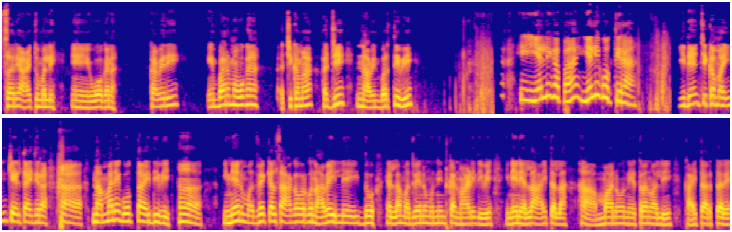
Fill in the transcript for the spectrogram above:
ಸರಿ ಆಯ್ತು ಮಲ್ಲಿ. ಏ, ಹೋಗೋಣ. ಕಾವೇರಿ ಏ, ಬಾರಮ್ಮ ಹೋಗೋಣ. ಚಿಕ್ಕಮ್ಮ ಅಜ್ಜಿ ನಾವಿನ್ ಬರ್ತೀವಿ. ಎಲ್ಲಿಗಪ್ಪ? ಎಲ್ಲಿಗೆ ಹೋಗ್ತೀರಾ? ಇದೇನ್ ಚಿಕ್ಕಮ್ಮ ಹಿಂಗ್ ಕೇಳ್ತಾ ಇದ್ದೀರಾ? ಹಾ ನಮ್ಮನೆಗೆ ಹೋಗ್ತಾ ಇದ್ದೀವಿ. ಹಾ ಇನ್ನೇನು ಮದ್ವೆ ಕೆಲಸ ಆಗೋವರೆಗೂ ನಾವೇ ಇಲ್ಲೇ ಇದ್ದು ಎಲ್ಲ ಮದ್ವೆನ ಮುಂದಿನ್ಕೊಂಡು ಮಾಡಿದೀವಿ. ಇನ್ನೇನು ಎಲ್ಲ ಆಯ್ತಲ್ಲ? ಹಾ ಅಮ್ಮನೂ ನೇತ್ರನೂ ಅಲ್ಲಿ ಕಾಯ್ತಾ ಇರ್ತಾರೆ.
